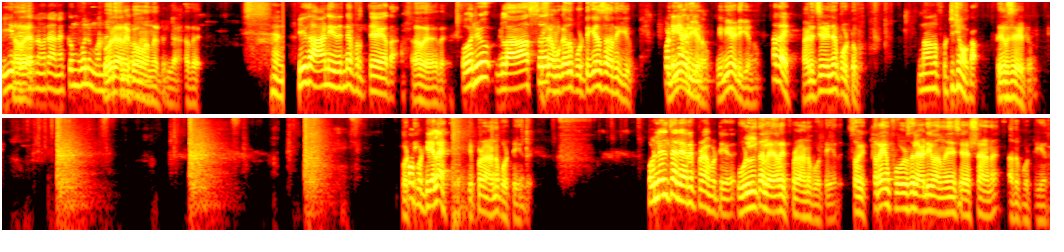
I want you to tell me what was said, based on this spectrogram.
ഈ. ലെയറിന് ഒരു അനക്കം പോലും ഒരു അനക്കവും എന്നുള്ളതാണ്. വന്നിട്ടില്ല അതെ. ഇതാണ് ഇതിന്റെ പ്രത്യേകത. അതെ അതെ. ഒരു ഗ്ലാസ് നമുക്ക് നമുക്കത് പൊട്ടിക്കാൻ സാധിക്കും. പൊട്ടിക്കാൻ. അടിക്കണം ഇനി അടിക്കണം. അതെ. അടിച്ചു കഴിഞ്ഞാൽ പൊട്ടും. എന്നാ ഒന്ന് പൊട്ടിച്ചു നോക്കാം. തീർച്ചയായിട്ടും. പൊട്ടിയല്ലേ ഇപ്പോഴാണ് പൊട്ടിയത്. ഉള്ളിലത്തെ ലെയർ ഇപ്പോഴാണ് പൊട്ടിയത്? ഉള്ളിൽ ലെയർ ഇപ്പോഴാണ് പൊട്ടിയത്. സോ ഇത്രയും ഫോഴ്സിൽ അടി വന്നതിന് ശേഷമാണ് അത് പൊട്ടിയത്.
